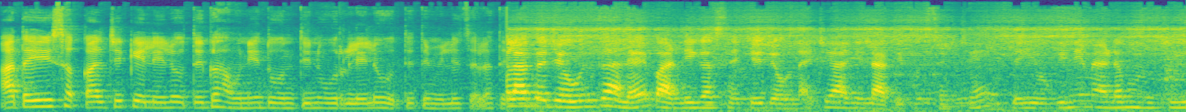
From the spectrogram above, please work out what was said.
आता हे सकाळचे केलेले होते घावणे दोन तीन उरलेले होते. ते मिले चला त्याला आता जेवण झालंय भांडी घासायचे जेवणाचे आणि लादी पुसायचे. तर योगिनी मॅडम होती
